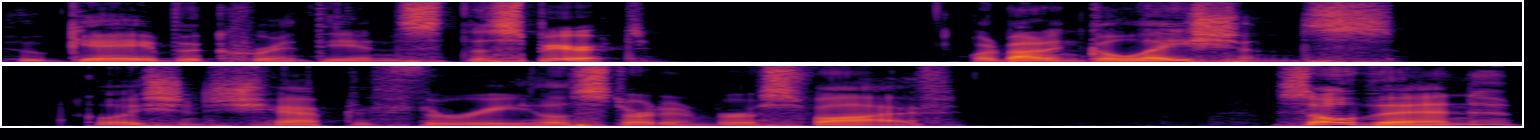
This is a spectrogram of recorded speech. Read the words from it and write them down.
who gave the Corinthians the Spirit. What about in Galatians? Galatians chapter 3. Let's start in verse 5. So then,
